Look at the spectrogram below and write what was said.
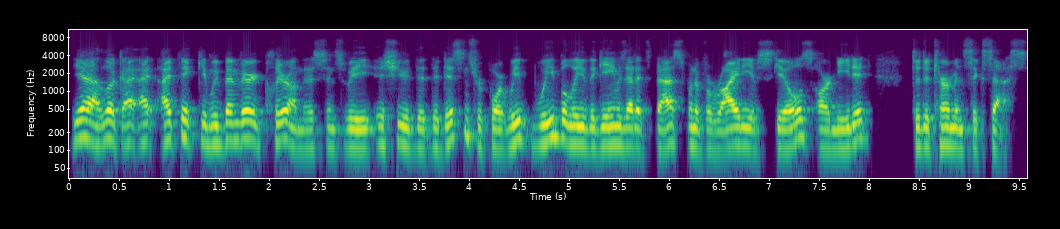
Yeah, look, I, I think we've been very clear on this since we issued the, the distance report. We we believe the game is at its best when a variety of skills are needed to determine success,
